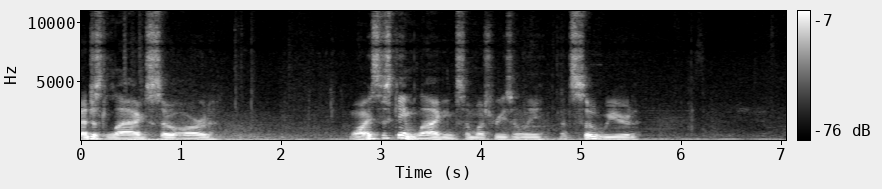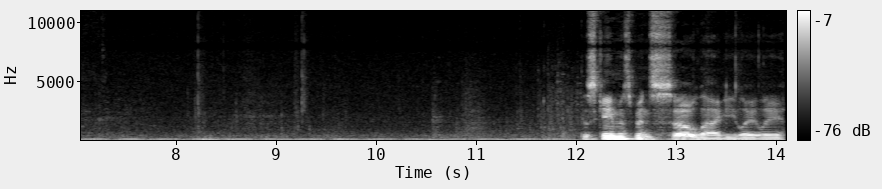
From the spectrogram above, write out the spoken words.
That just lagged so hard. Why is this game lagging so much recently? That's so weird. This game has been so laggy lately.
